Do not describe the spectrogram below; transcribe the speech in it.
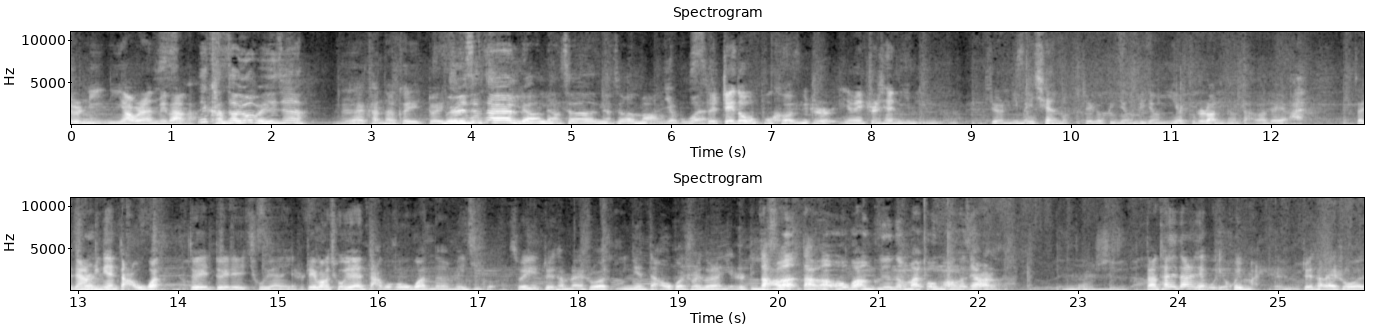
就是你你要不然没办法。你坎特有违约金，对，嗯，坎特可以对，违约金才两两千两千万镑。也不贵。所以这都不可预知，因为之前你你就是你没签嘛，这个毕竟毕竟你也不知道你能打到这样，再加上明年打欧冠，对对这球员也是，这帮球员打过欧冠的没几个，所以对他们来说，明年打欧冠双线作战也是第一次。打完打完欧冠就能卖够高的价了。嗯，但他当然也也会买人，对他来说，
